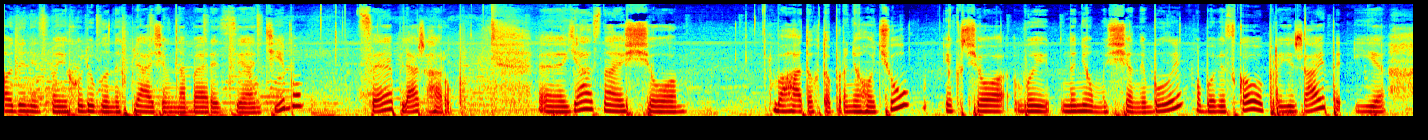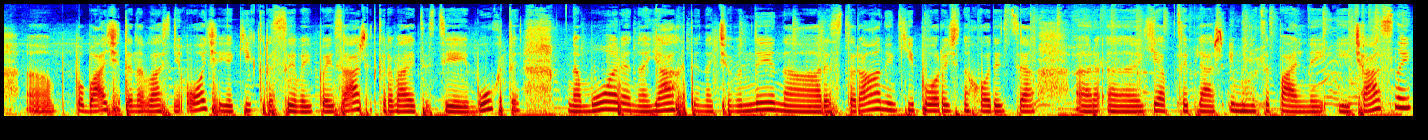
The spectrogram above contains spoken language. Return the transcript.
Один із моїх улюблених пляжів на березі Антібу це пляж Гаруб. Е, Я знаю, що багато хто про нього чув. Якщо ви на ньому ще не були, обов'язково приїжджайте і е, побачите на власні очі, який красивий пейзаж відкривається з цієї бухти на море, на яхти, на човни, на ресторан, який поруч знаходиться. Е, Є цей пляж і муніципальний, і частний.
